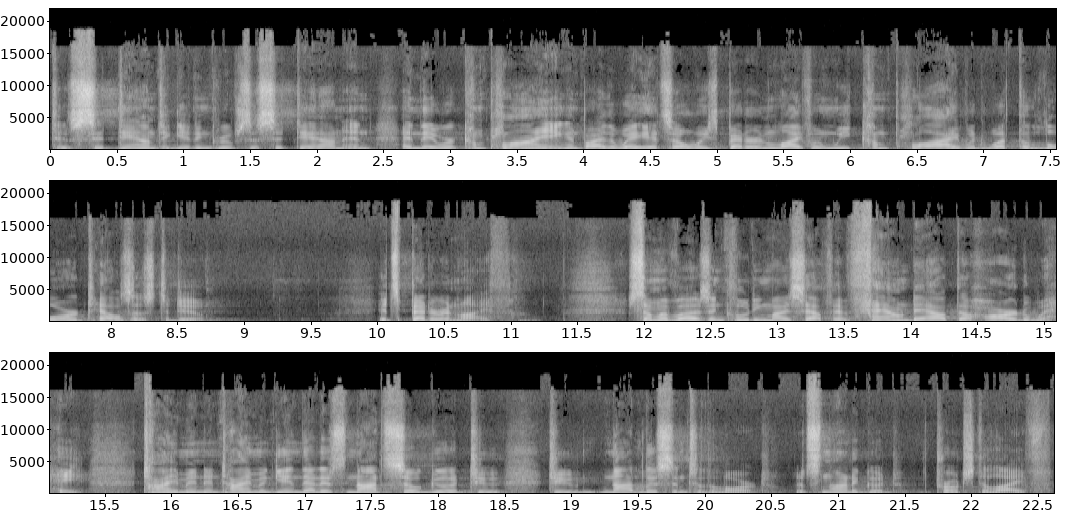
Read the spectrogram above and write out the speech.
to sit down, to get in groups to sit down, and, and they were complying. And by the way, it's always better in life when we comply with what the Lord tells us to do. It's better in life. Some of us, including myself, have found out the hard way time in and time again that it's not so good to, to not listen to the Lord. It's not a good approach to life.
